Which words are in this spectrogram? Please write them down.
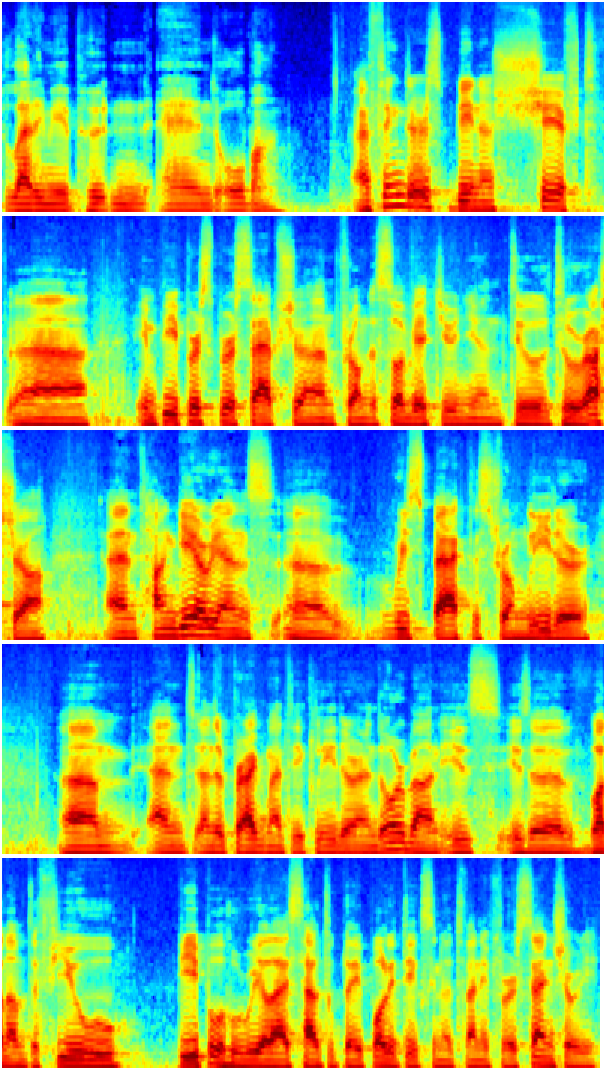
Vladimir Putin and Orban? I think there's been a shift uh, in people's perception from the Soviet Union to, to Russia, and Hungarians uh, respect a strong leader um, and, and a pragmatic leader. And Orban is, is a, one of the few people who realized how to play politics in the 21st century.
